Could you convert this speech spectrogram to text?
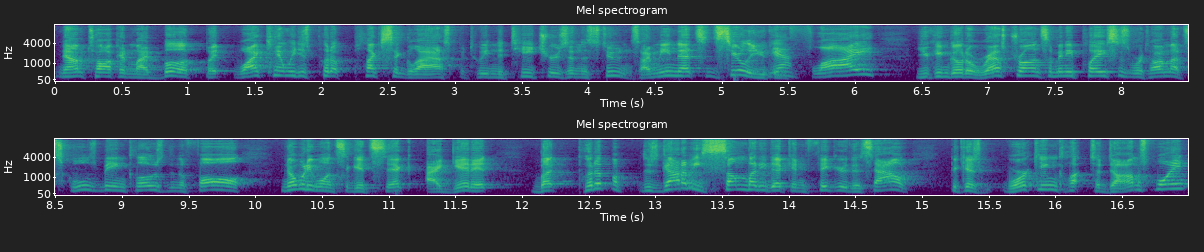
now I'm talking my book, but why can't we just put up plexiglass between the teachers and the students? I mean that sincerely. You can yeah. fly. You can go to restaurants in many places. We're talking about schools being closed in the fall. Nobody wants to get sick. I get it. But put up a, there's got to be somebody that can figure this out because working, cl- to Dom's point,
